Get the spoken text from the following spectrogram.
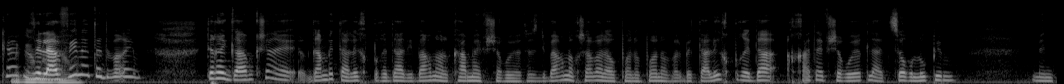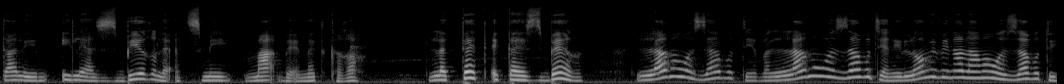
כן, לגמרי, זה להבין את הדברים. תראה, גם, כש, גם בתהליך פרידה, דיברנו על כמה אפשרויות. אז דיברנו עכשיו על האופונופונו, אבל בתהליך פרידה, אחת האפשרויות לעצור לופים מנטליים היא להסביר לעצמי מה באמת קרה. לתת את ההסבר. למה הוא עזב אותי? אבל למה הוא עזב אותי? אני לא מבינה למה הוא עזב אותי.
